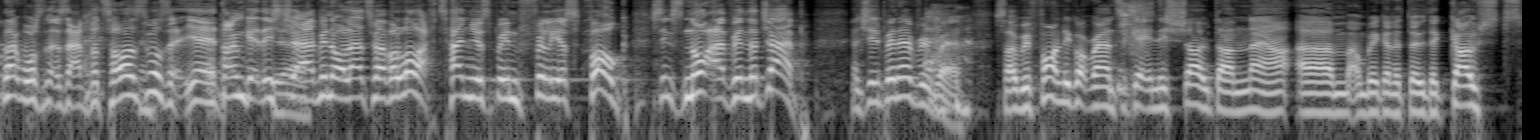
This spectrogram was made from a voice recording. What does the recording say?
that wasn't as advertised, was it? Yeah, don't get this jab. You're not allowed to have a life. Tanya's been Phileas Fogg since not having the jab, and she's been everywhere. so we finally got round to getting this show done now, um, and we're going to do the ghosts.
